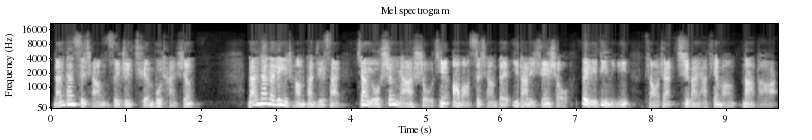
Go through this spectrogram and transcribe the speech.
男单四强随之全部产生。男单的另一场半决赛将由生涯首进澳网四强的意大利选手贝雷蒂尼挑战西班牙天王纳达尔。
